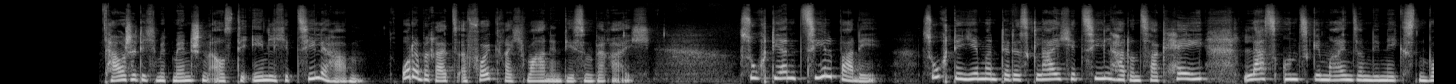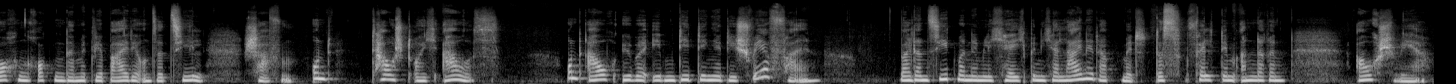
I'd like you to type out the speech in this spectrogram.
Tausche dich mit Menschen aus, die ähnliche Ziele haben oder bereits erfolgreich waren in diesem Bereich. Such dir einen Zielbuddy. Such dir jemand, der das gleiche Ziel hat und sag, hey, lass uns gemeinsam die nächsten Wochen rocken, damit wir beide unser Ziel schaffen. Und tauscht euch aus. Und auch über eben die Dinge, die schwer fallen weil dann sieht man nämlich, hey, ich bin nicht alleine damit. Das fällt dem anderen auch schwer.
